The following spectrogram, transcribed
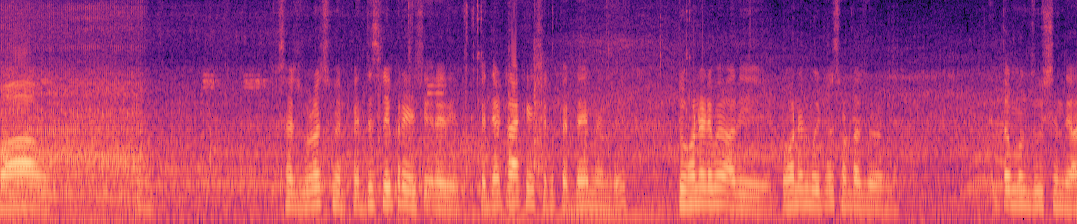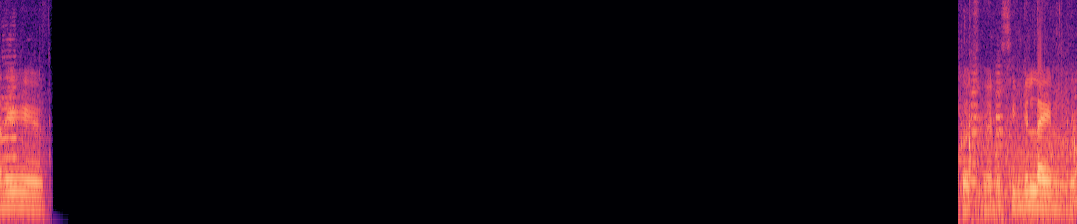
wow. ఒకసారి చూడొచ్చు. మీరు పెద్ద స్లీపర్ వేసారు ఇది పెద్ద ట్రాక్ వేసారు. పెద్ద ఏమీ ఉంది టూ హండ్రెడ్ అది టూ హండ్రెడ్ మీటర్స్ ఉంటుంది చూడండి. ఎంతమంది చూసింది? అది మీరు సింగిల్ లైన్ ఉంది.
